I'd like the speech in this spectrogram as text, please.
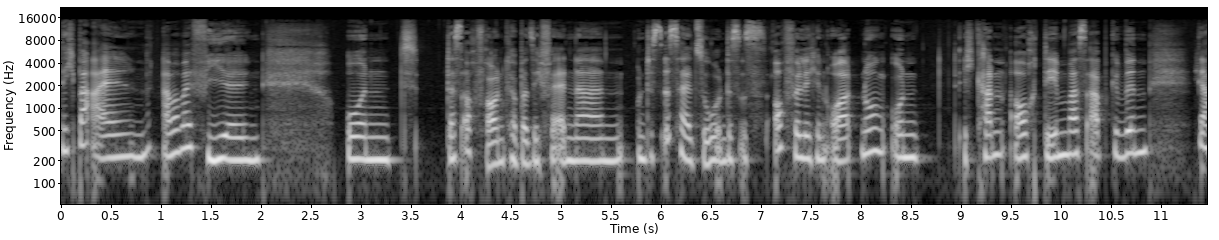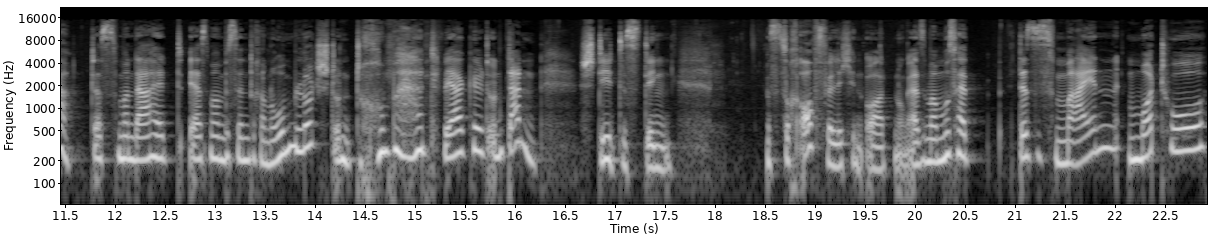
Nicht bei allen, aber bei vielen. Und dass auch Frauenkörper sich verändern. Und es ist halt so. Und das ist auch völlig in Ordnung. Und ich kann auch dem was abgewinnen, ja, dass man da halt erstmal ein bisschen dran rumlutscht und rumhandwerkelt und dann steht das Ding. Das ist doch auch völlig in Ordnung. Also man muss halt, das ist mein Motto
